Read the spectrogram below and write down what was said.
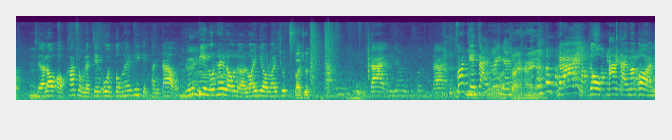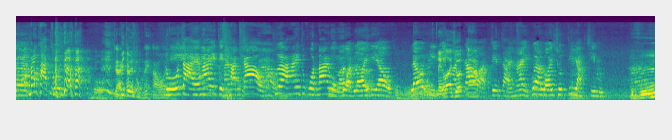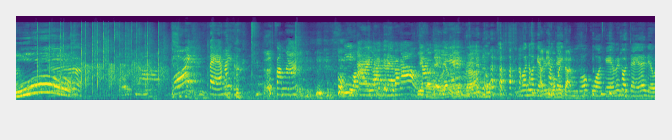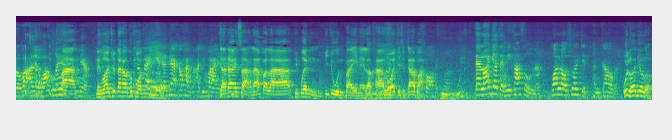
เดี๋ยวเราออกค่าส่งเนี่ยเจนโอนตรงให้พี่เจ็ดพันเก้าเฮ้ย พี่ลดให้เราเหลือร้อยเดียวร้อยชุดร้อยชุดได้ ได้ ก็เจนจ่ายให้ไง จ่ายให้ ได้จบอาจ่ายมาก่อนเลยไม่ขาดทุนจ่ายพี่จูค่าน ส่งให้เขาอะหนูจ่ายให้ 7,900 เพื่อให้ทุกคนได้หกขวดร้อยเดียวโอ้โหแล้วอีกหนึ่งร้อยชุดนะครับ7,900อะเจนจ่ายให้เพื่อร้อยชุดที่อยากชิมโอ้โห เออร้อยปีโอ๊ยแต่ให้ ฟังนะพี่ขายร้อยเจ็ดสิบเก้าแกเข้าใจแล้วแกเล่นแกเล่นมุกวันนี้ว่าแกไม่เข้าใจอันนี้ก็ไม่ทันเพราะกลัวแกไม่เข้าใจแล้วเดี๋ยวแบบว่าอะไรวะง่ายอ่าเนี่ยหนึ่งร้อยชุดนะครับทุกคน ใจเย็นนะเนี่ยเขาหันมาอธิบายจะได้สั่งน้ำปลาร้าพี่เปิ้ลพี่จูนไปในราคา 179 บาทโอ้ยแต่ร้อยเดียวแต่มีค่าส่งนะ เพราะเราช่วยเจ็ดพันเก้าไงอุ้ยร้อยเดียวเหรอ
